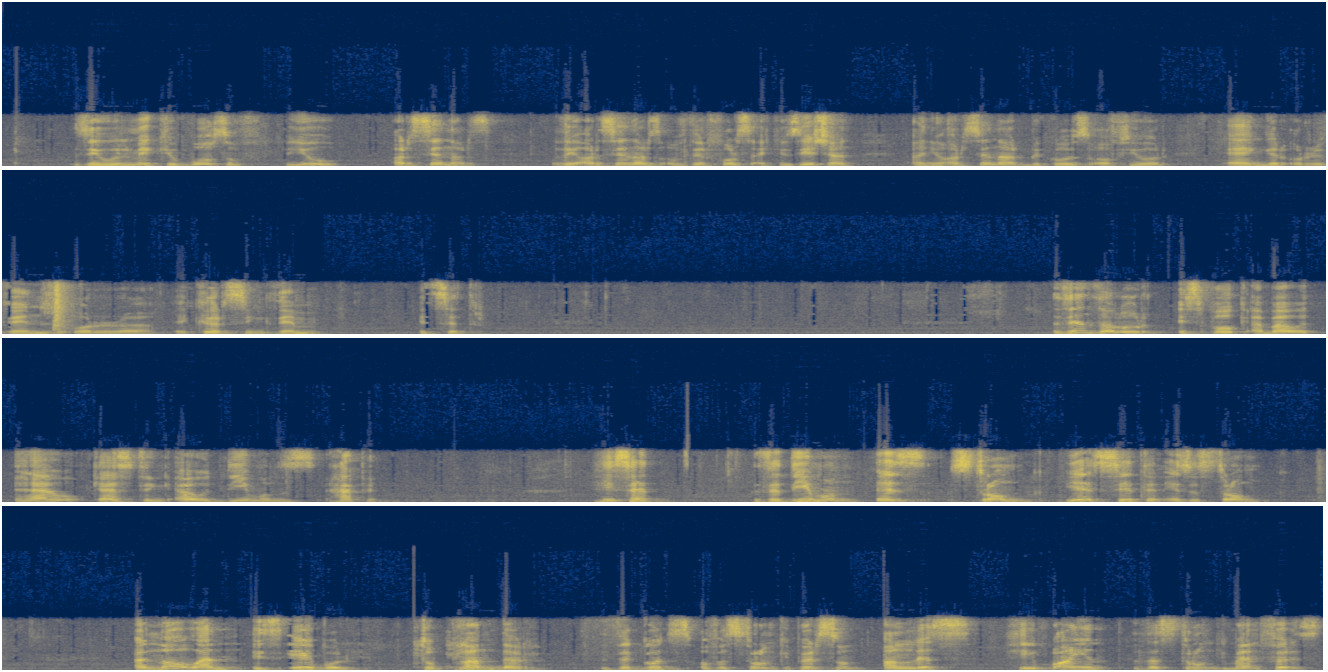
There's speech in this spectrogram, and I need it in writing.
They will make you both of you are sinners. They are sinners of their false accusation, and you are sinner because of your anger or revenge or uh, cursing them, etc. Then the Lord spoke about how casting out demons happen. He said the demon is strong. Yes, Satan is strong. And no one is able to plunder the goods of a strong person unless he bind the strong man first.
